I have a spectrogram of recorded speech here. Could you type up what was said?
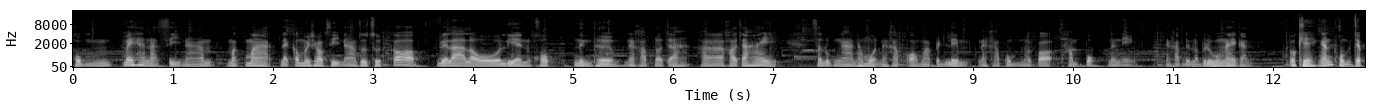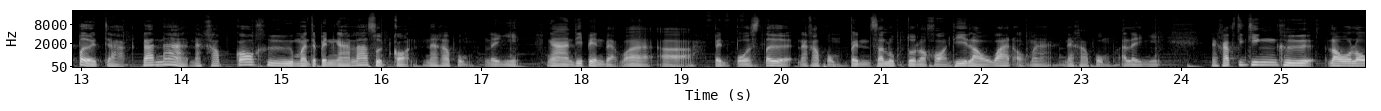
ผมไม่ถนัดสีน้ำมาก ๆ และก็ไม่ชอบสีน้ำสุดๆ ก็เวลาเราเรียนครบ 1 เทอมนะครับเราจะเอ่อเขาจะให้สรุปงานทั้งหมดนะครับออกมาเป็นเล่มนะครับผมแล้วก็ทำปกนั่นเองนะครับเดี๋ยวเราไปดูข้างในกัน โอเค งั้นผมจะเปิดจากด้านหน้านะครับ ก็คือมันจะเป็นงานล่าสุดก่อนนะครับผม อะไรอย่างนี้ งานที่เป็นแบบว่าอ่าเป็นโปสเตอร์นะครับผม เป็นสรุปตัวละครที่เราวาดออกมานะครับผม อะไรอย่างนี้นะครับ จริงๆ คือเราเรา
